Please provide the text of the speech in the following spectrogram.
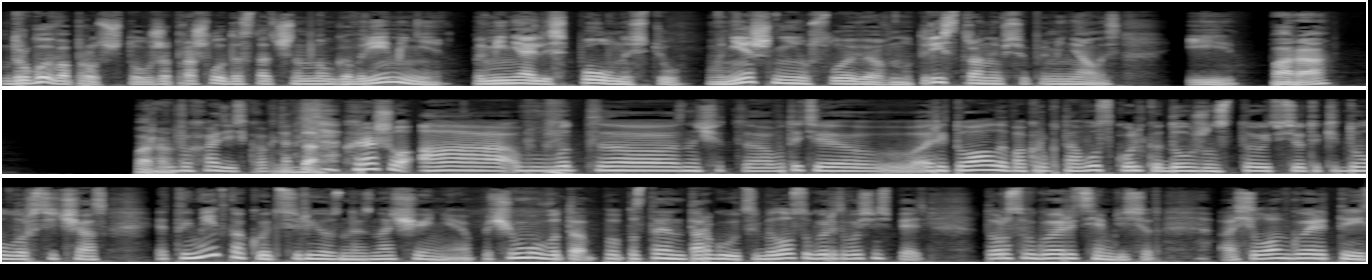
Другой вопрос, что уже прошло достаточно много времени, поменялись полностью внешние условия, внутри страны все поменялось, и пора, пора. Выходить как-то. Да. Хорошо, а вот, э, значит, э, вот эти ритуалы вокруг того, сколько должен стоить все-таки доллар сейчас, это имеет какое-то серьезное значение? Почему вот э, по- постоянно торгуются? Белоусов говорит 85, Торсов говорит 70, а Силуанов говорит 3,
